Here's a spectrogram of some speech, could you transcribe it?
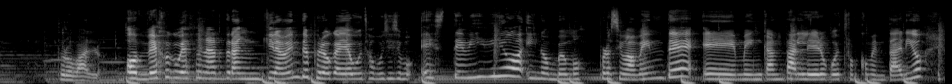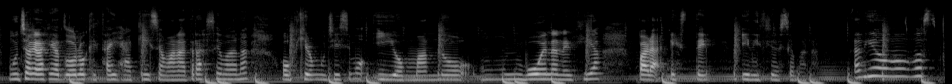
Probarlo. Os dejo que voy a cenar tranquilamente. Espero que haya gustado muchísimo este vídeo y nos vemos próximamente. Eh, me encanta leer vuestros comentarios. Muchas gracias a todos los que estáis aquí semana tras semana. Os quiero muchísimo y os mando buena energía para este inicio de semana. Adiós.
